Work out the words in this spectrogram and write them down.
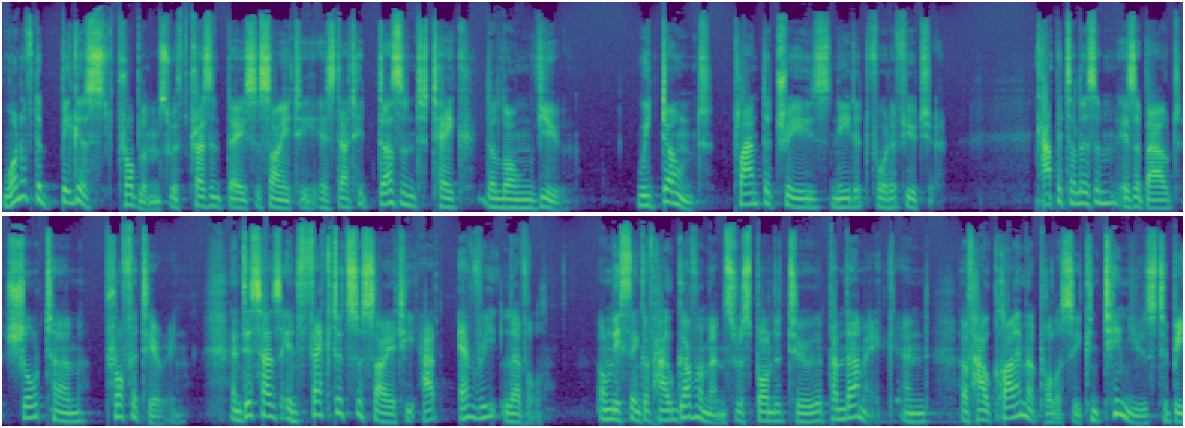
One of the biggest problems with present day society is that it doesn't take the long view. We don't plant the trees needed for the future. Capitalism is about short term profiteering, and this has infected society at every level. Only think of how governments responded to the pandemic and of how climate policy continues to be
